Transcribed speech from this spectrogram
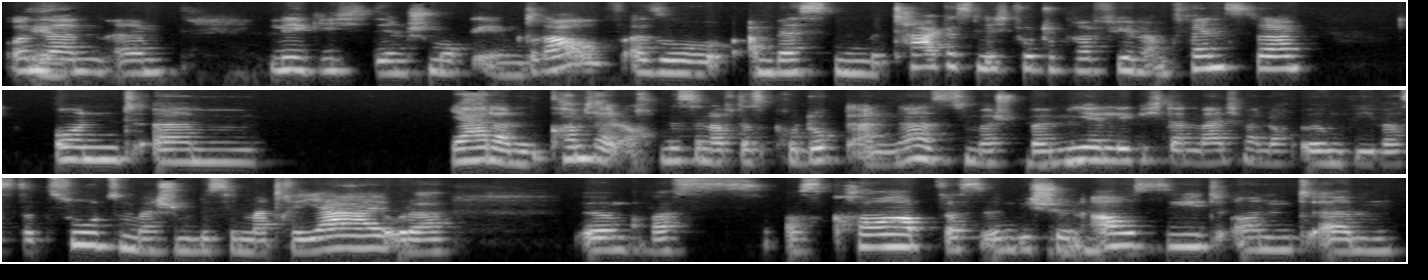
Und ja. dann ähm, lege ich den Schmuck eben drauf. Also am besten mit Tageslicht fotografieren am Fenster. Und ähm, ja, dann kommt halt auch ein bisschen auf das Produkt an. Ne? Also zum Beispiel bei mir lege ich dann manchmal noch irgendwie was dazu, zum Beispiel ein bisschen Material oder irgendwas aus Korb, was irgendwie schön mhm. aussieht. Und ähm,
